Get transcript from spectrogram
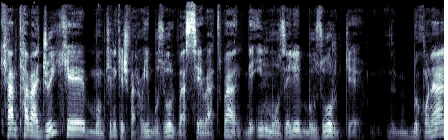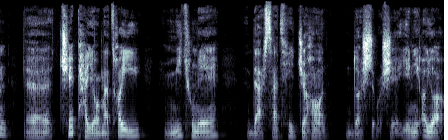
کم توجهی که ممکنه کشورهای بزرگ و ثروتمند به این موضع بزرگ بکنن چه پیامدهایی می‌تونه در سطح جهان داشته باشه. یعنی آیا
